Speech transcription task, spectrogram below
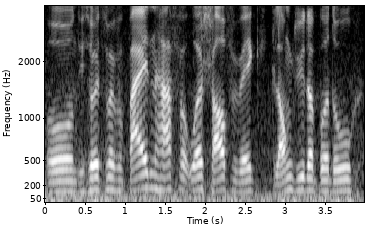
Und ich soll jetzt mal von beiden Hafen eine Schaufel weg, gelangt wieder ein paar durch.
